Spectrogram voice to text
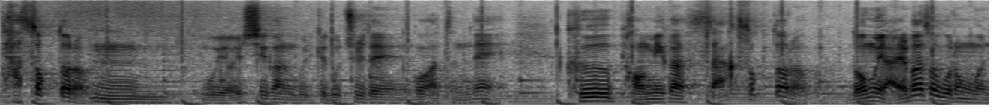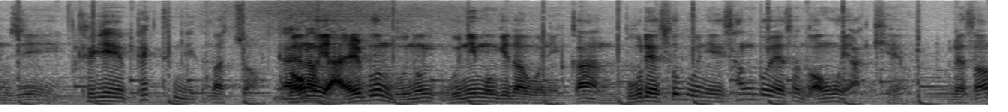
다 썩더라고요. 음, 뭐 10시간 뭐 이렇게 노출된 것 같은데 그 범위가 싹 썩더라고요. 너무 얇아서 그런 건지 그게 팩트입니다. 맞죠. 얇아. 너무 얇은 무늬, 무늬목이다 보니까 물의 수분이 상부에서 너무 약해요. 그래서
